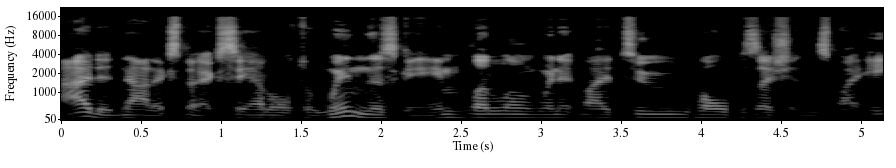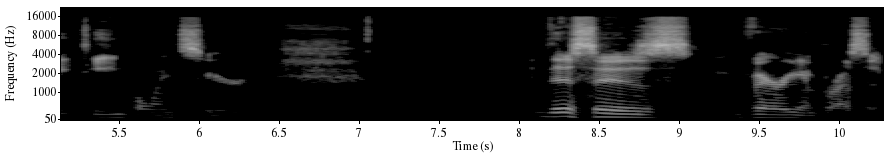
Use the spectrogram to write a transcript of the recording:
I did not expect Seattle to win this game, let alone win it by two whole possessions by 18 points here. This is very impressive.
